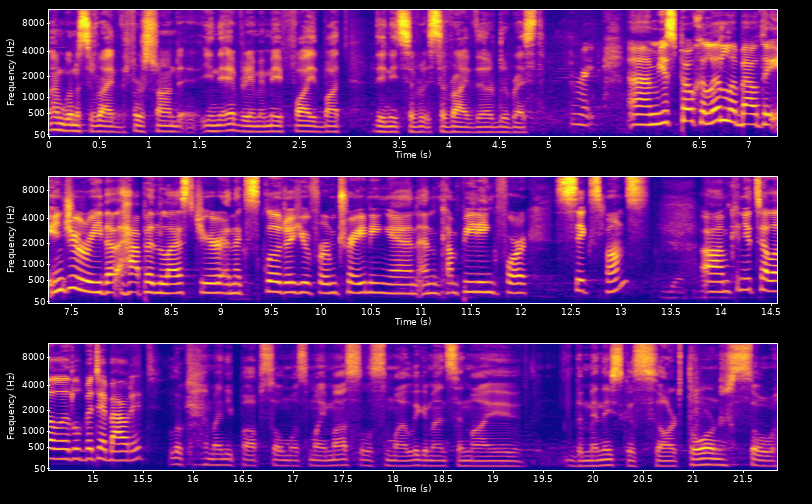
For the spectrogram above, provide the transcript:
I'm going to survive the first round in every MMA fight, but they need to survive the, the rest. All right. Um, you spoke a little about the injury that happened last year and excluded you from training and, and competing for six months. Yeah. Um, can you tell a little bit about it? Look, my knee pops almost my muscles, my ligaments, and my the meniscus are torn. So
